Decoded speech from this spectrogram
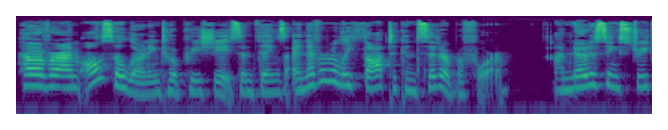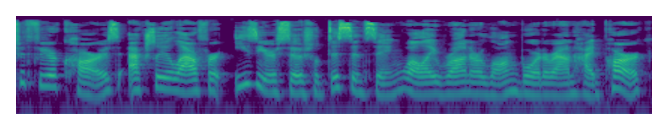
However, I'm also learning to appreciate some things I never really thought to consider before. I'm noticing streets with fewer cars actually allow for easier social distancing while I run or longboard around Hyde Park,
